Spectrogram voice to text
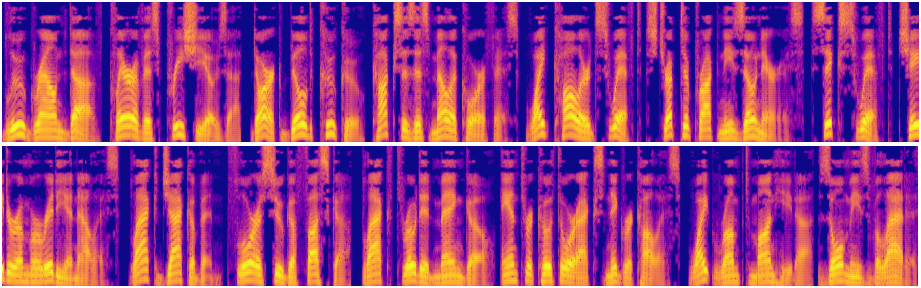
blue ground dove Claravis pretiosa, dark-billed cuckoo Coccyzus melacoryphus, white-collared swift Streptoprocne zonaris, Sick's swift Chaetura meridionalis, black Jacobin Florisuga fusca, black-throated mango Anthracothorax nigricollis, white-rumped monjita Xolmis velatus,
